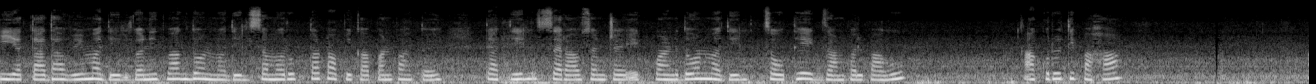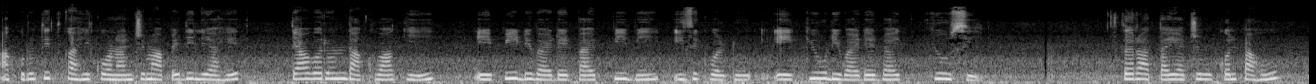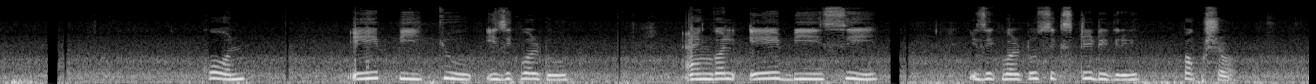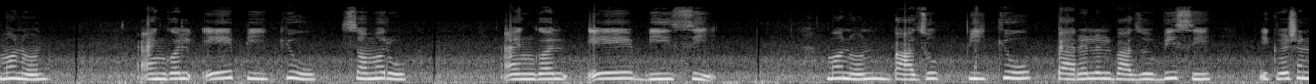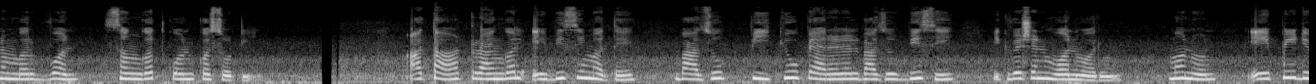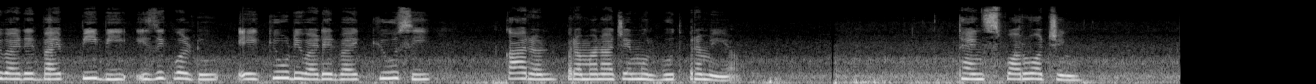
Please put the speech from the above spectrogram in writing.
इयत्ता दहावीमधील गणित भाग दोनमधील समरूपता टॉपिक आपण पाहतोय. त्यातील सराव संचय एक पॉईंट दोनमधील चौथे एक्झाम्पल पाहू. आकृती पहा. आकृतीत काही कोणांची मापे दिली आहेत. त्यावरून दाखवा की A P divided by P B is equal to A Q divided by Q C तर आता याची उकल पाहू. कोण A P Q is equal to angle A B C is equal to sixty degree पक्ष. म्हणून अँगल ए पी क्यू समरूप angle A B C म्हणून बाजू पी क्यू पॅरल बाजू B C equation number one संगत कोण कसोटी. आता ट्रायंगल ए बी सीमध्ये बाजू पी क्यू पॅरल बाजू बी सी इक्वेशन वनवरून म्हणून A P divided by P B is equal to A Q divided by Q C कारण प्रमाणाचे मूलभूत प्रमेय. Thanks for watching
